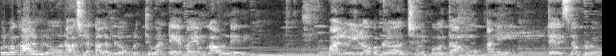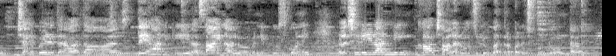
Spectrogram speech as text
పూర్వకాలంలో రాజుల కాలంలో మృత్యు అంటే భయంగా ఉండేది. వాళ్ళు ఈ లోకంలో చనిపోతాము అని తెలిసినప్పుడు చనిపోయిన తర్వాత ఆ దేహానికి రసాయనాలు అవన్నీ పూసుకొని వాళ్ళ శరీరాన్ని ఇంకా చాలా రోజులు భద్రపరుచుకుంటూ ఉంటారు.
